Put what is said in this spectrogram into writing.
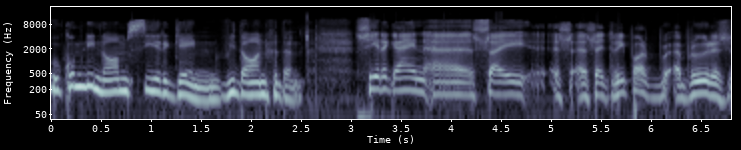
Hoe kom die naam Seer Again? Wie daaraan gedink? Seer Again uh sy is sy drie paar broers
